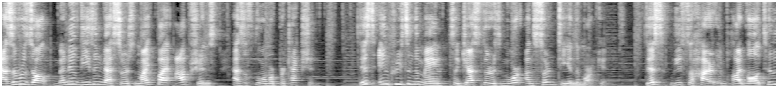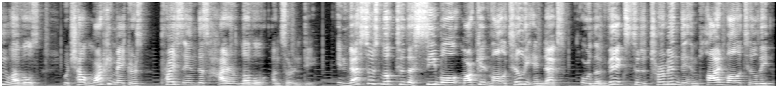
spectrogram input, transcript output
As a result, many of these investors might buy options as a form of protection. This increase in demand suggests there is more uncertainty in the market. This leads to higher implied volatility levels, which help market makers price in this higher level of uncertainty. Investors look to the CBOE Market Volatility Index or the VIX to determine the implied volatility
